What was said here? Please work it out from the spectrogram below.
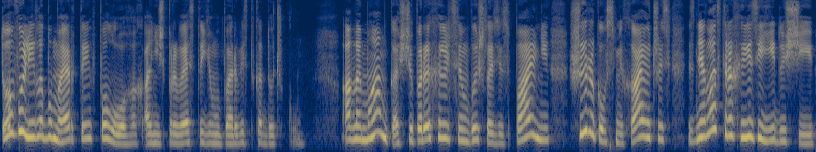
то воліла б умерти в пологах, аніж привезти йому первістка дочку. Але мамка, що перехильцем вийшла зі спальні, широко всміхаючись, зняла страхи з її душі,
